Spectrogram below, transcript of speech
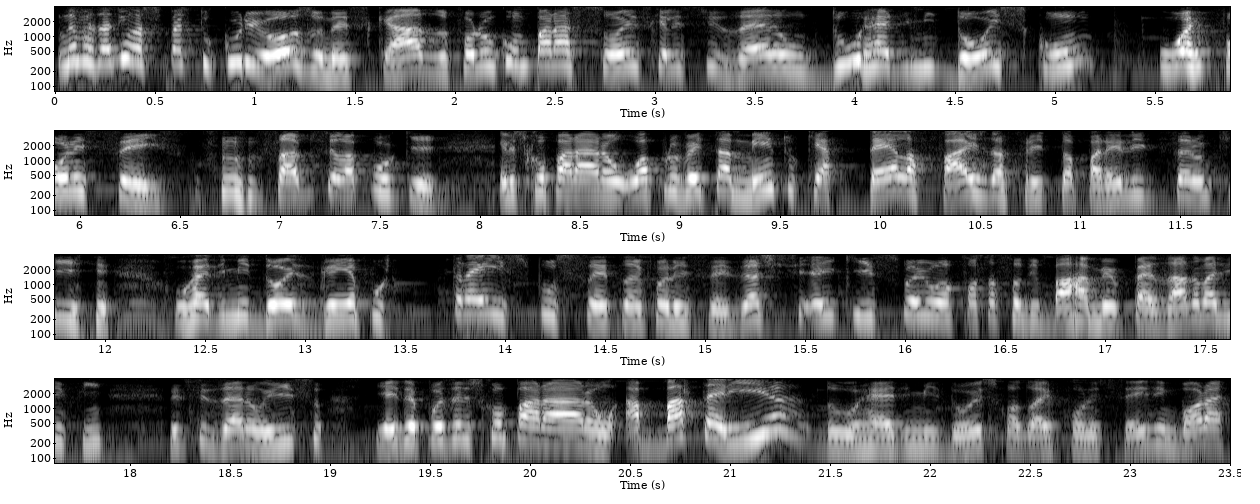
Na verdade, um aspecto curioso nesse caso foram comparações que eles fizeram do Redmi 2 com o iPhone 6. Não sabe, sei lá por quê. Eles compararam o aproveitamento que a tela faz da frente do aparelho e disseram que o Redmi 2 ganha por 3% do iPhone 6. Eu acho que, isso foi uma forçação de barra meio pesada, mas enfim, eles fizeram isso. E aí depois eles compararam a bateria do Redmi 2 com a do iPhone 6, embora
